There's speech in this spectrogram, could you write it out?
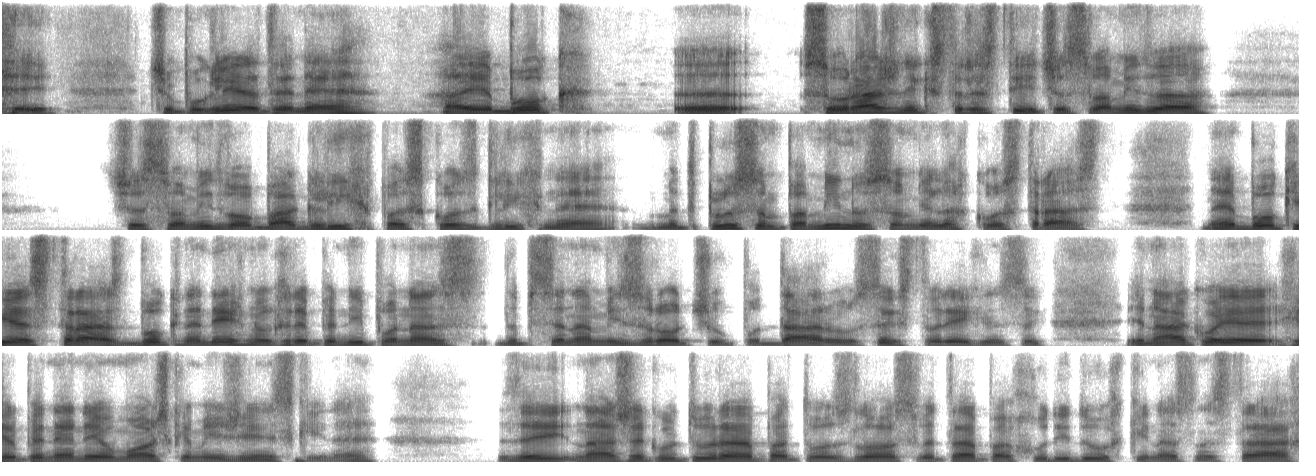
zdaj, če pogledate, ne, je Bog uh, sovražnik strasti. Če smo mi dva, če smo mi dva oba glih, pa skozi glih, ne, med plusom in minusom je lahko strast. Ne, Bog je strast, Bog ne nehno hrepeni po nas, da bi se nam izročil, podaril vseh stvareh. Enako je hrpenenje v moškem in ženski. Ne. Zdaj, naša kultura, pa to zlo sveta, pa hudi duh, ki nas na strah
